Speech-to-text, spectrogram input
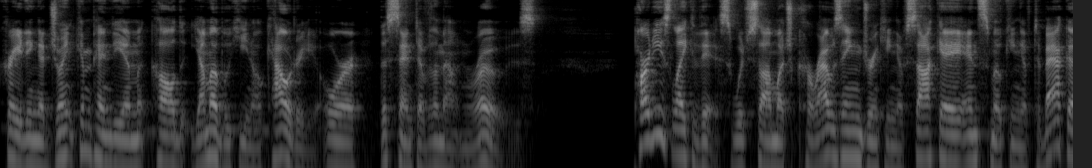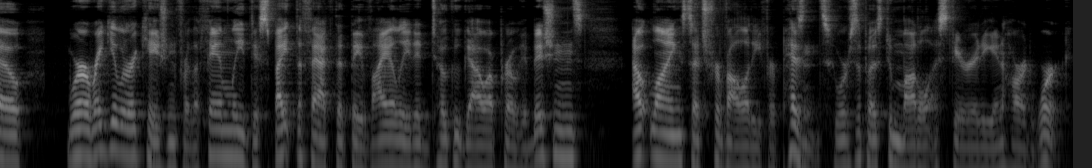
creating a joint compendium called Yamabuki no Kaori, or The Scent of the Mountain Rose. Parties like this, which saw much carousing, drinking of sake, and smoking of tobacco, were a regular occasion for the family despite the fact that they violated Tokugawa prohibitions outlying such frivolity for peasants who were supposed to model austerity and hard work.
